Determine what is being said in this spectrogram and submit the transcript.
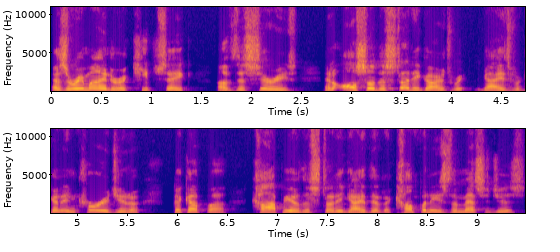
As a reminder, a keepsake of this series. And also the study guides, guys, we're going to encourage you to pick up a copy of the study guide that accompanies the messages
